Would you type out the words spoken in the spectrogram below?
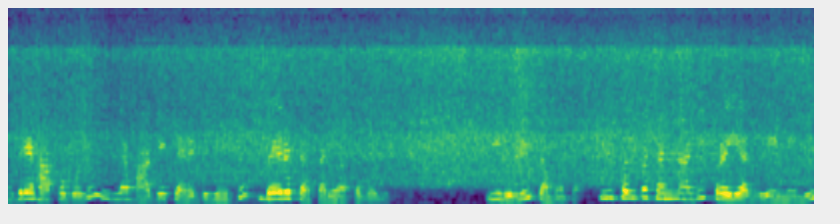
ಇದ್ದರೆ ಹಾಕೋಬೋದು ಇಲ್ಲ ಹಾಗೆ ಕ್ಯಾರೆಟ್, ಬೀನ್ಸು, ಬೇರೆ ತರಕಾರಿ ಹಾಕೋಬೋದು ಈರುಳ್ಳಿ, ಟೊಮೊಟೊ. ಇವು ಸ್ವಲ್ಪ ಚೆನ್ನಾಗಿ ಫ್ರೈ ಆಗಲಿ ಎಣ್ಣೆಯಲ್ಲಿ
